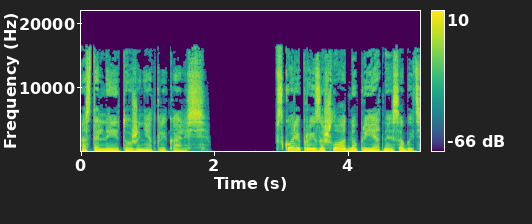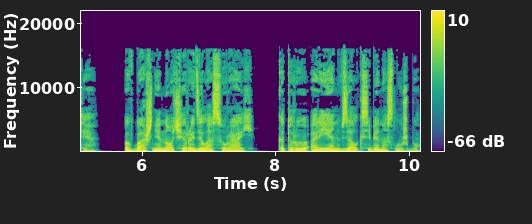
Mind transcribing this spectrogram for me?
Остальные тоже не откликались. Вскоре произошло одно приятное событие. В башне ночи родила Сурай, которую Ариен взял к себе на службу.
